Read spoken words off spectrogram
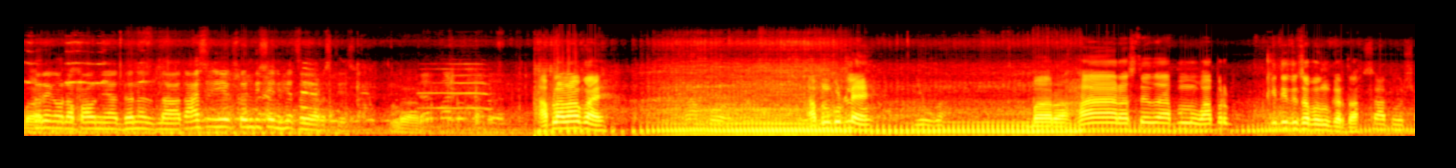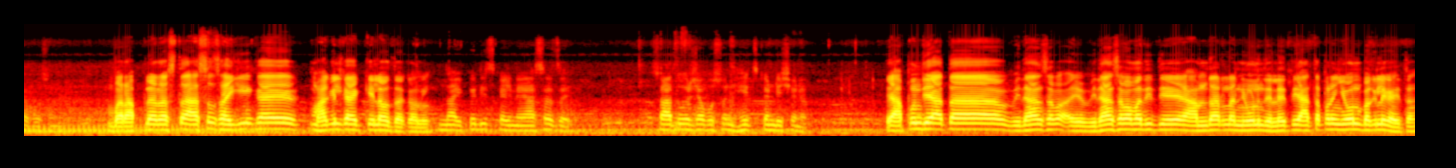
बरं. सरेगावला पाहुण्या धनजला आता अशी एक कंडिशन हेच आहे या रस्त्याची. बरं. आपलं नाव काय? आपण कुठले आहे? बरं हा रस्त्याचा आपण वापर किती दिवसापासून करता? सात वर्षापासून. बरं आपला रस्ता असंच आहे की काय मागील काय केला होता का मी नाही कधीच काही नाही असंच आहे. सात वर्षापासून हेच कंडिशन आहे. ते आपण जे आता विधानसभा विधानसभामध्ये ते आमदारला निवडून दिले ते आतापर्यंत येऊन बघले का इथं?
